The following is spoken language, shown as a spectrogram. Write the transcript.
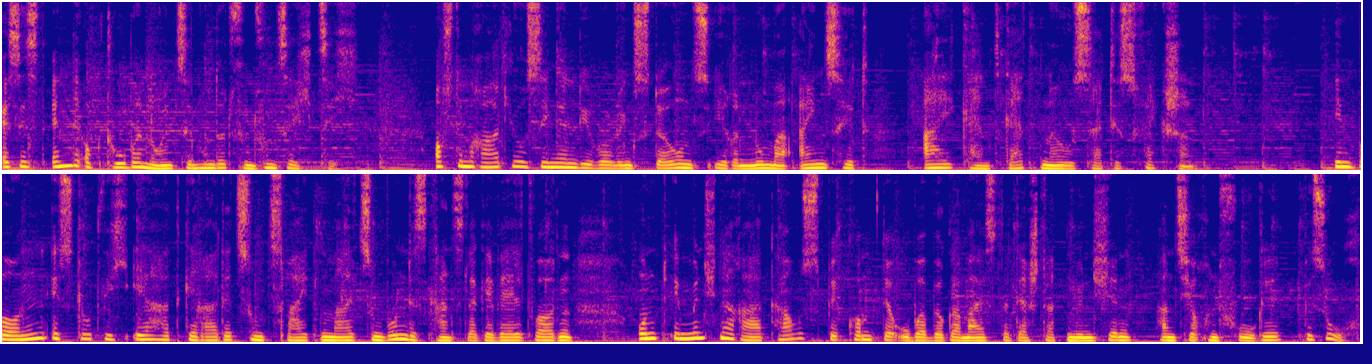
Es ist Ende Oktober 1965. Aus dem Radio singen die Rolling Stones ihren Nummer 1 Hit I Can't Get No Satisfaction. In Bonn ist Ludwig Erhard gerade zum zweiten Mal zum Bundeskanzler gewählt worden und im Münchner Rathaus bekommt der Oberbürgermeister der Stadt München, Hans-Jochen Vogel, Besuch.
